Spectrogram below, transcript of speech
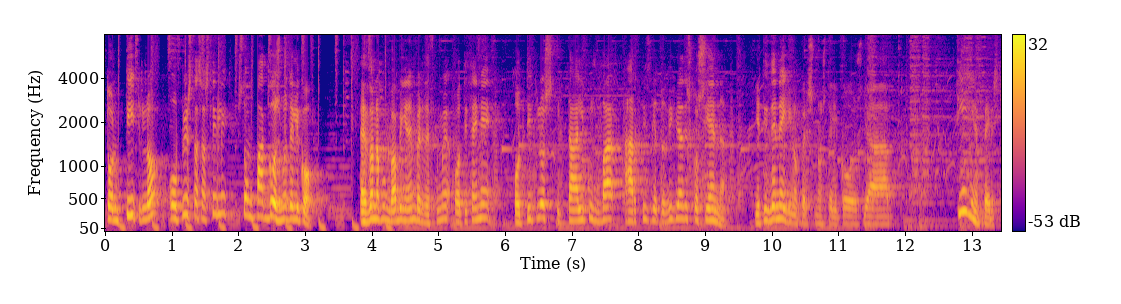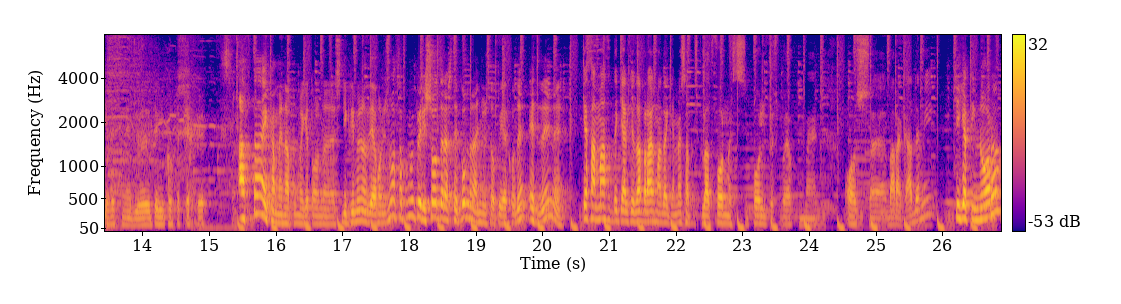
τον τίτλο, ο οποίος θα σας στείλει στον παγκόσμιο τελικό. Εδώ να πούμε, Μπάμπη, για να μην μπερδευτούμε, ότι θα είναι ο τίτλος Italicus Bar Artist για το 2021. Γιατί δεν έγινε ο περσινός τελικός για τι έγινε πέρυσι και δεν συνέβη ο τελικό Αυτά είχαμε να πούμε για τον ε, συγκεκριμένο διαγωνισμό. Θα πούμε περισσότερα στα επόμενα news τα οποία έρχονται. Έτσι δεν είναι; Και θα μάθετε και αρκετά πράγματα και μέσα από τις πλατφόρμες τις υπόλοιπες που έχουμε ως Bar Academy. Και για την ώρα,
